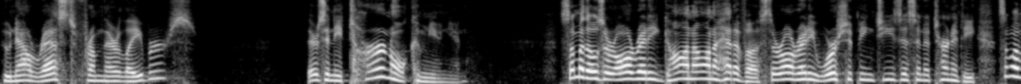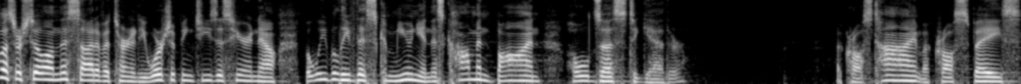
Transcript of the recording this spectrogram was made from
who now rest from their labors. There's an eternal communion some of those are already gone on ahead of us. They're already worshiping Jesus in eternity. Some of us are still on this side of eternity, worshiping Jesus here and now. But we believe this communion, this common bond, holds us together. Across time, across space,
